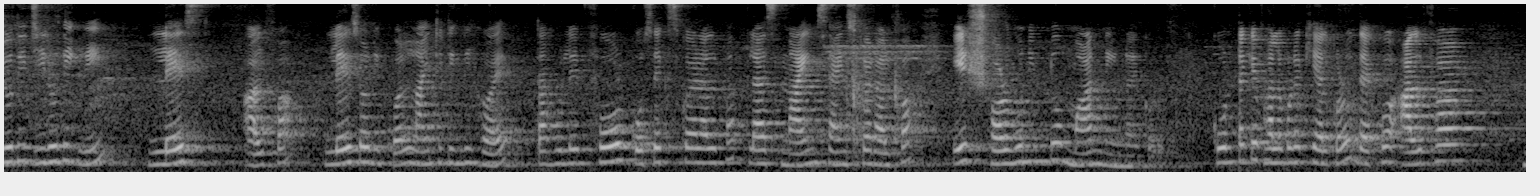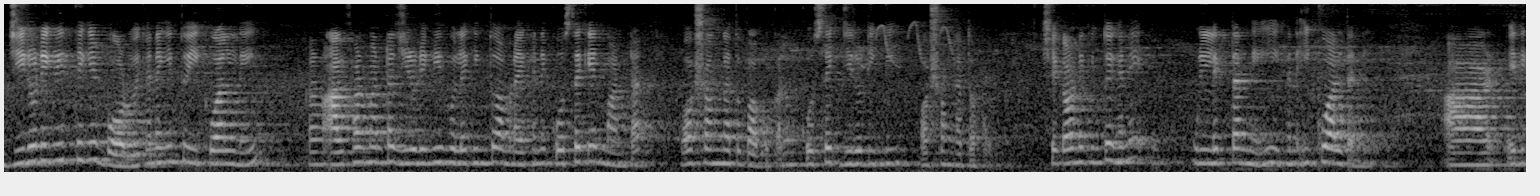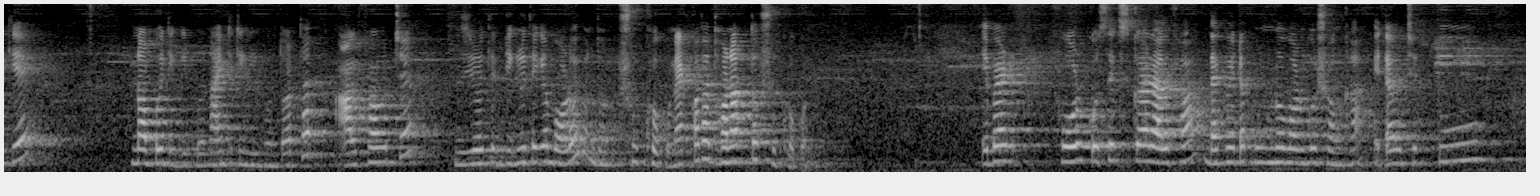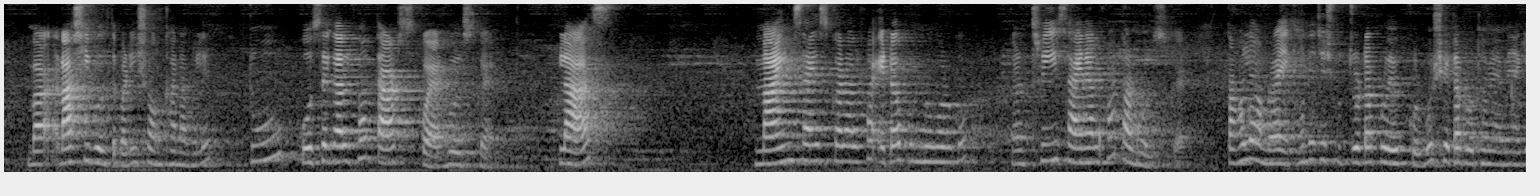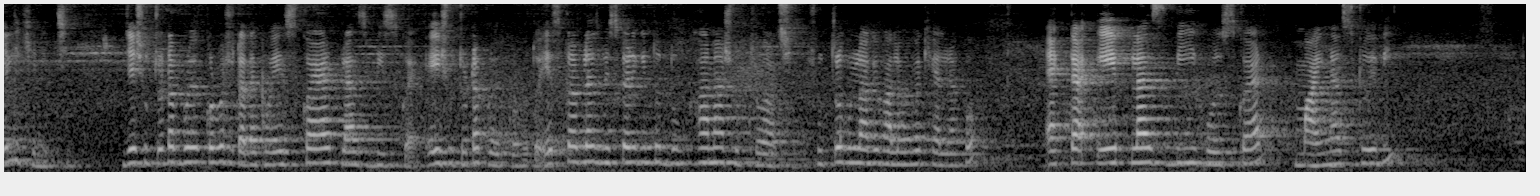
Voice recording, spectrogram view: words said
যদি zero degree less alpha less or equal ninety degree হয়, তাহলে four cosec square alpha plus nine sine square alpha এর সর্বনিম্ন মান নির্ণয় করো। কোনটাকে ভালো করে খেয়াল করো? দেখো আলফা জিরো ডিগ্রির থেকে বড়, এখানে কিন্তু ইকুয়াল নেই, কারণ আলফার মানটা জিরো ডিগ্রি হলে কিন্তু আমরা এখানে কোসেকের মানটা অসংজ্ঞাত পাবো, কারণ কোসেক জিরো ডিগ্রি অসংজ্ঞাত হয়। সে কারণে কিন্তু এখানে উল্লেখটা নেই, এখানে ইকুয়ালটা নেই। আর এদিকে নব্বই ডিগ্রি পর্যন্ত নাইনটি ডিগ্রি পর্যন্ত, অর্থাৎ আলফা হচ্ছে জিরো ডিগ্রি থেকে বড় এবং ধ- সূক্ষ্মকোণ এক কথা ধনাত্মক সূক্ষ্মকোণ এবার ফোর কোসেক স্কোয়ার আলফা দেখো এটা পূর্ণবর্গ সংখ্যা, এটা হচ্ছে টু বা রাশি বলতে পারি, সংখ্যা না বলে টু কোসেক আলফা তার square whole square plus nine sine square alpha এটাও পূর্ণবর্গ, কারণ থ্রি সাইন আলফা তার হোল স্কোয়ার তাহলে আমরা এখানে যে সূত্রটা প্রয়োগ করব, সেটা প্রথমে আমি আগে লিখে নিচ্ছি। যে সূত্রটা প্রয়োগ করব, সেটা দেখো A square plus B square এই সূত্রটা প্রয়োগ করব। তো এ স্কোয়ার প্লাস বি স্কোয়ারে কিন্তু দুখানা সূত্র আছে। সূত্রগুলো আগে ভালোভাবে খেয়াল রাখো। একটা A plus B whole square minus two A B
